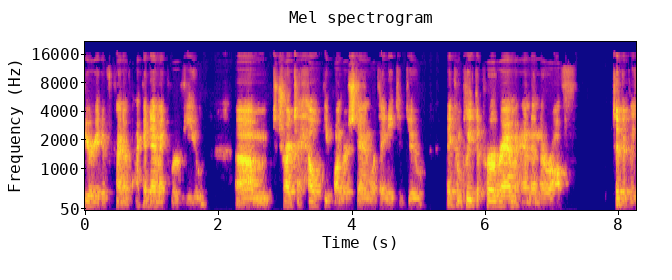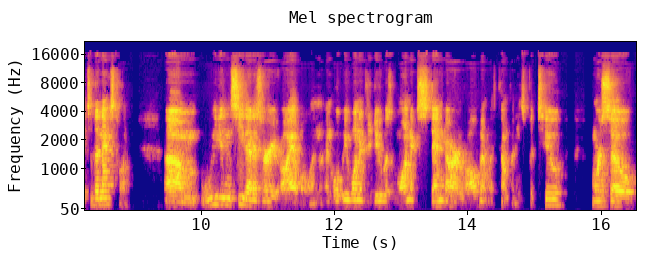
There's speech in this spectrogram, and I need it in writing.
period of kind of academic review um, to try to help people understand what they need to do. They complete the program and then they're off, typically to the next one. Um, we didn't see that as very viable. And, and what we wanted to do was one, extend our involvement with companies, but two, more so,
